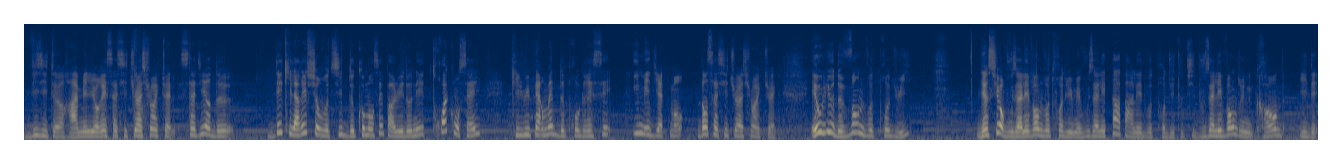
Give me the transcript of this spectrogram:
visiteur à améliorer sa situation actuelle. C'est-à-dire dès qu'il arrive sur votre site, de commencer par lui donner trois conseils qui lui permettent de progresser immédiatement dans sa situation actuelle. Et au lieu de vendre votre produit, Bien sûr, vous allez vendre votre produit, mais vous n'allez pas parler de votre produit tout de suite. Vous allez vendre une grande idée.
